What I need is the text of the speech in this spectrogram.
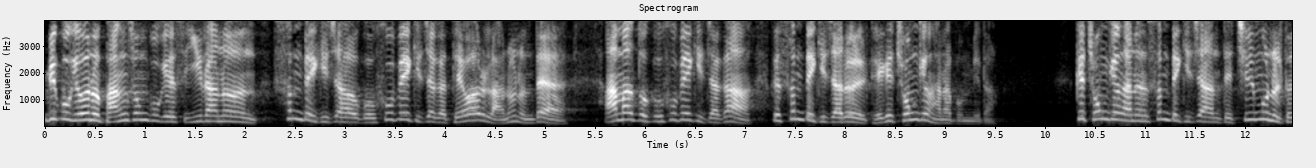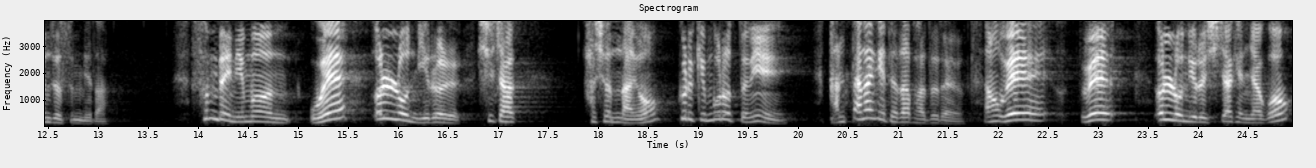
미국의 어느 방송국에서 일하는 선배 기자하고 후배 기자가 대화를 나누는데 아마도 그 후배 기자가 그 선배 기자를 되게 존경하나 봅니다. 그 존경하는 선배 기자한테 질문을 던졌습니다. 선배님은 왜 언론 일을 시작하셨나요? 그렇게 물었더니 간단하게 대답하더래요. 아, 왜, 왜 언론 일을 시작했냐고?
